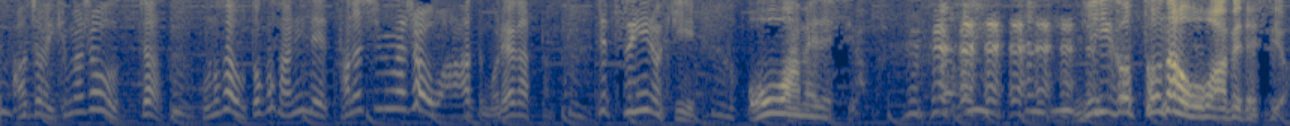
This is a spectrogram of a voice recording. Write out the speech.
の、あじゃあ行きましょう。じゃあこの際男3人で楽しみましょう。わーって盛り上がったの、で次の日大雨ですよ。見事な大雨ですよ。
